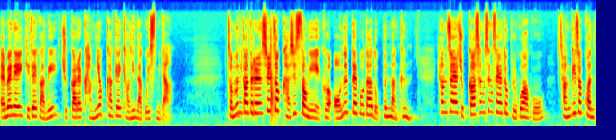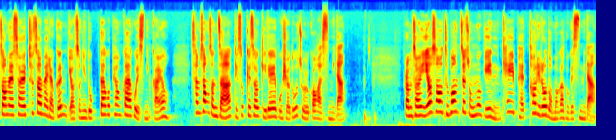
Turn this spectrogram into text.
M&A 기대감이 주가를 강력하게 견인하고 있습니다. 전문가들은 실적 가시성이 그 어느 때보다 높은 만큼 현재의 주가 상승세에도 불구하고 장기적 관점에서의 투자 매력은 여전히 높다고 평가하고 있으니까요. 삼성전자 계속해서 기대해 보셔도 좋을 것 같습니다. 그럼 저희 이어서 두 번째 종목인 K 배터리로 넘어가 보겠습니다.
